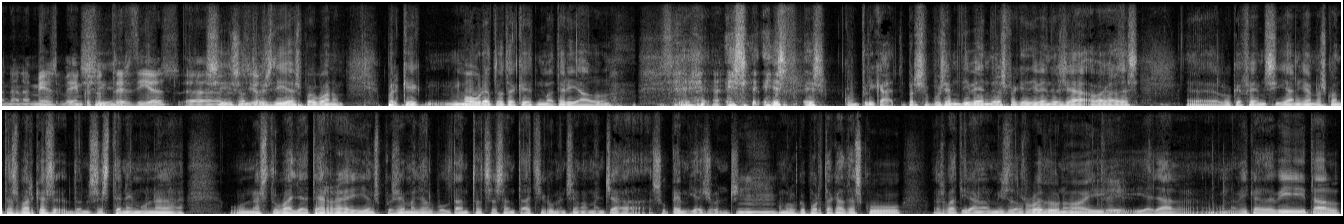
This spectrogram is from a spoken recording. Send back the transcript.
anant a més veiem que sí. són tres dies eh, sí, són tres dies però bueno perquè moure tot aquest material sí. eh, és, és, és complicat. Per això posem divendres, perquè divendres ja a vegades eh, el que fem, si ja hi ha unes quantes barques, doncs estenem una, una estovalla a terra i ens posem allà al voltant tots assentats i comencem a menjar, sopem ja junts. Mm -hmm. Amb el que porta cadascú, es va tirant al mig del ruedo, no? I, sí. i allà una mica de vi i tal,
